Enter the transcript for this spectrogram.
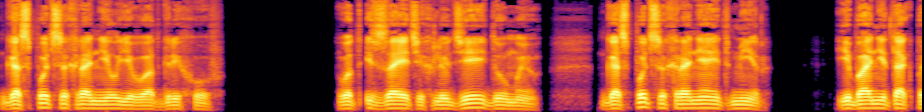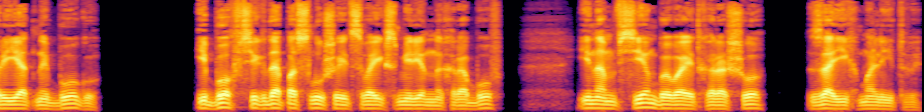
Господь сохранил его от грехов. Вот из-за этих людей, думаю, Господь сохраняет мир, ибо они так приятны Богу, и Бог всегда послушает своих смиренных рабов, и нам всем бывает хорошо за их молитвы.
